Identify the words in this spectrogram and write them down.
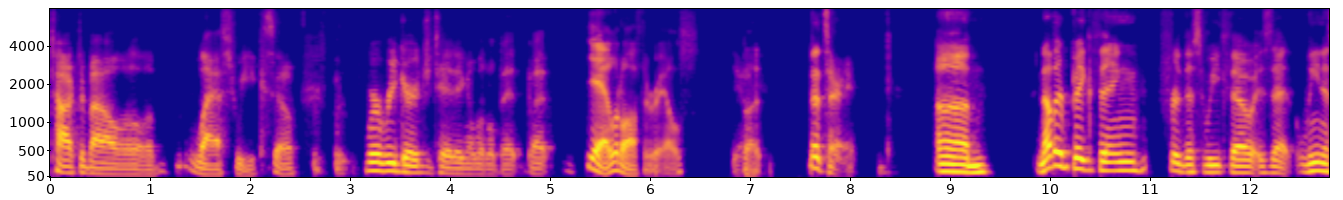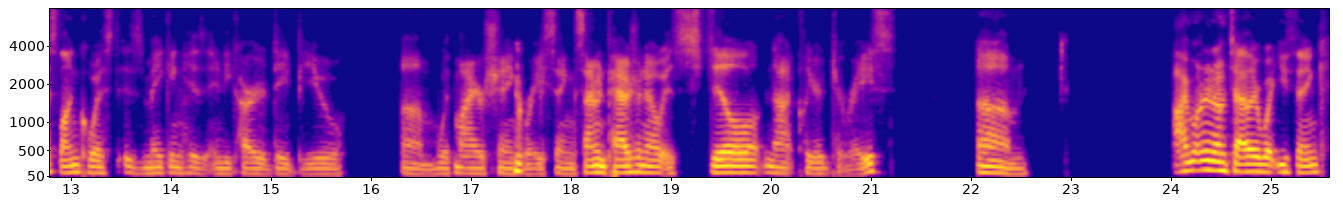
talked about it a little last week, so we're regurgitating a little bit, but Yeah, a little off the rails. yeah, But- that's all right. Um, another big thing for this week though is that Linus Lundqvist is making his IndyCar debut. Um, with Meyer Shank Racing, Simon Pagenaud is still not cleared to race. Um, I want to know, Tyler, what you think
